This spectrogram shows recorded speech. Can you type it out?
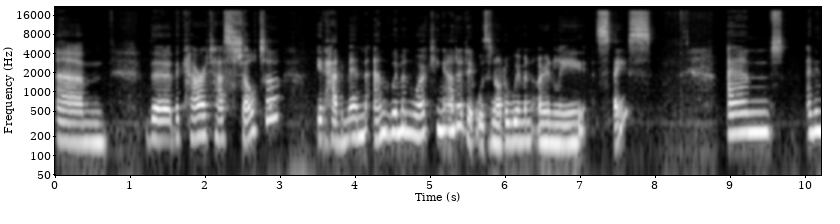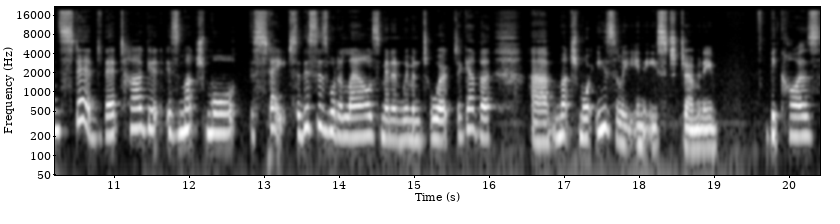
Um, the the caritas shelter it had men and women working at it. It was not a women only space. And and instead their target is much more the state. So this is what allows men and women to work together uh, much more easily in East Germany, because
